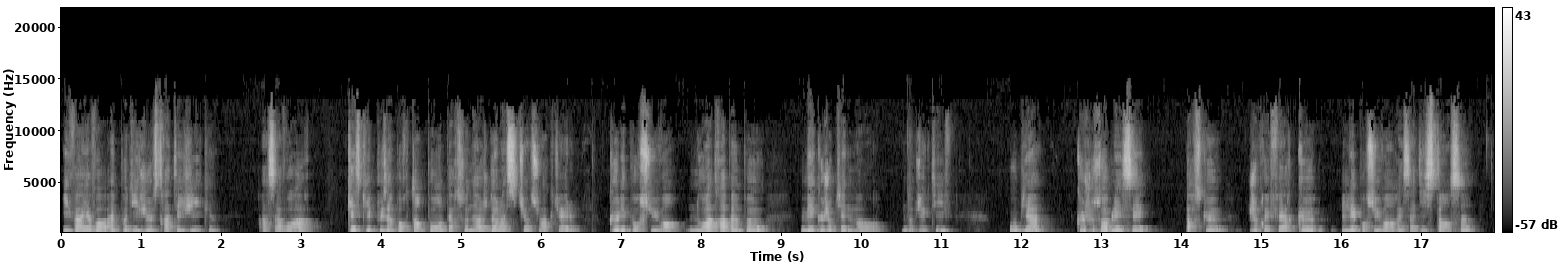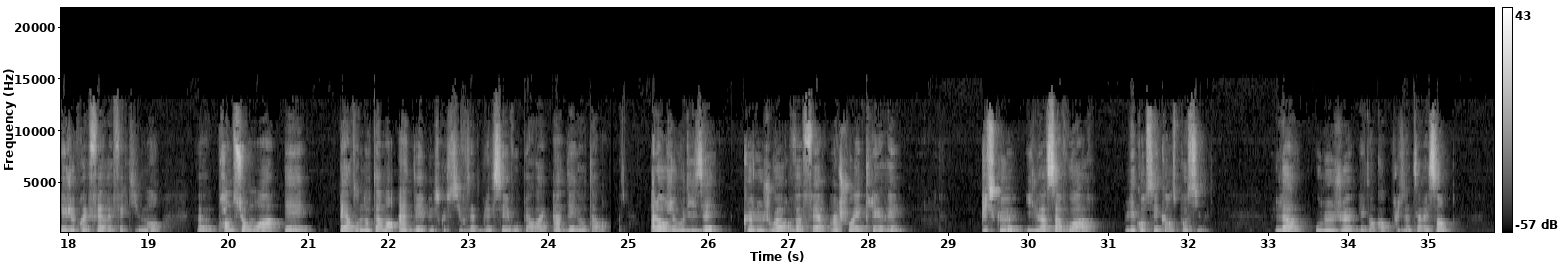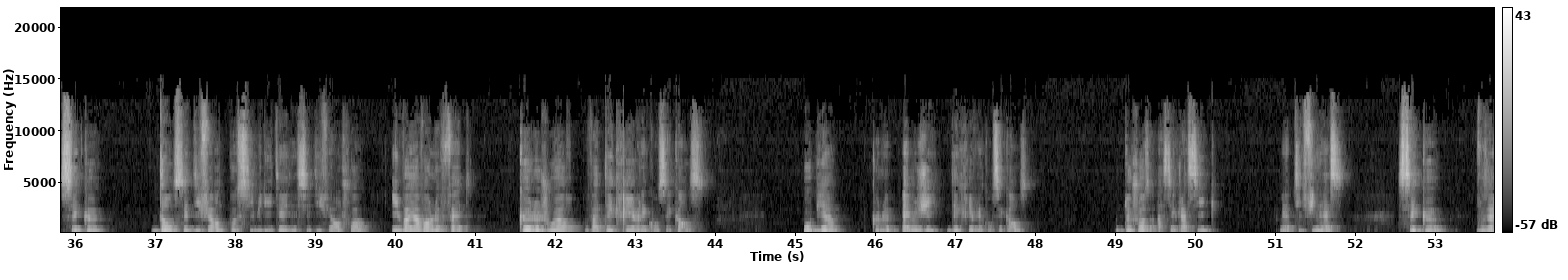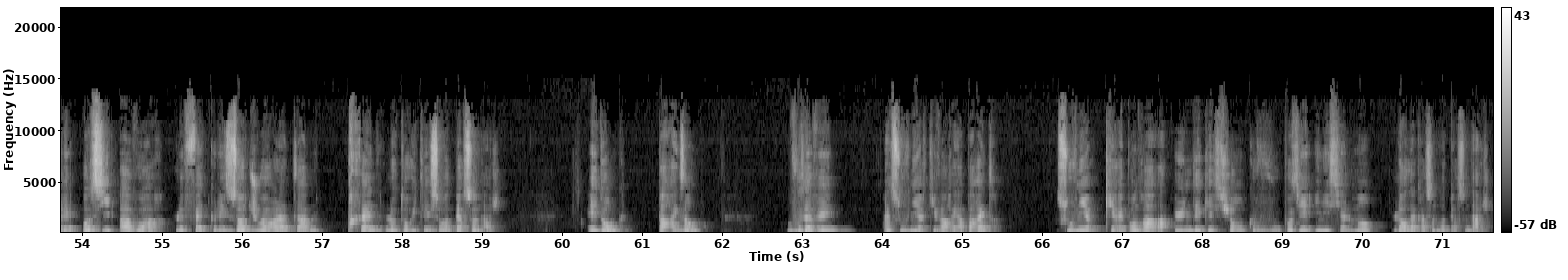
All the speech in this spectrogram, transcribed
il va y avoir un petit jeu stratégique, à savoir qu'est-ce qui est plus important pour mon personnage dans la situation actuelle, que les poursuivants nous rattrapent un peu, mais que j'obtienne mon objectif, ou bien que je sois blessé parce que je préfère que les poursuivants restent à distance et je préfère effectivement euh, prendre sur moi et perdre notamment un dé, puisque si vous êtes blessé, vous perdrez un dé notamment. Alors je vous disais que le joueur va faire un choix éclairé, puisqu'il va savoir les conséquences possibles. Là où le jeu est encore plus intéressant, c'est que dans ces différentes possibilités et ces différents choix, il va y avoir le fait que le joueur va décrire les conséquences, ou bien que le MJ décrive les conséquences, deux choses assez classiques, mais la petite finesse, c'est que vous allez aussi avoir le fait que les autres joueurs à la table prennent l'autorité sur votre personnage. Et donc, par exemple, vous avez un souvenir qui va réapparaître, souvenir qui répondra à une des questions que vous vous posiez initialement lors de la création de votre personnage,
